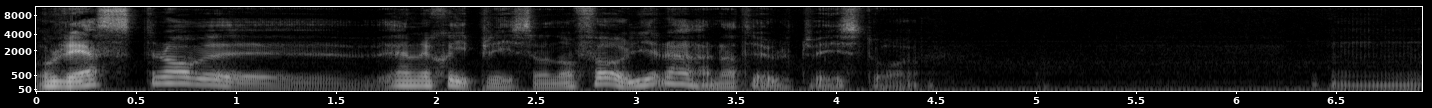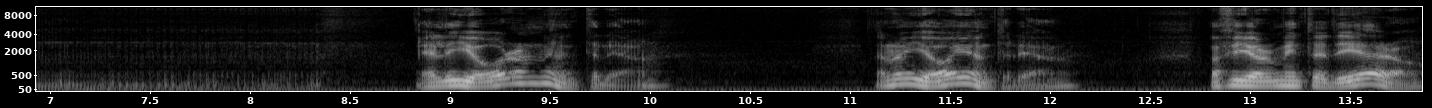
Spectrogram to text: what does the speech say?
Och resten av eh, energipriserna, de följer det här naturligtvis då. Mm. Eller gör de inte det? Nej, de gör ju inte det. Varför gör de inte det då?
